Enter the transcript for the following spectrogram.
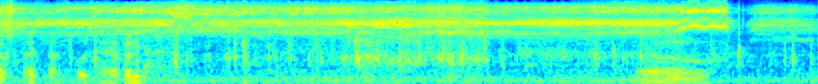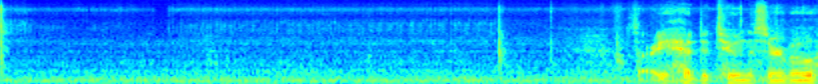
Oh, that's not supposed to happen. Sorry, had to tune the servo.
